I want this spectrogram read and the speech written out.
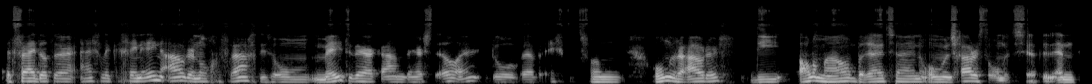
Het feit dat er eigenlijk geen ene ouder nog gevraagd is om mee te werken aan de herstel. Hè? Ik bedoel, we hebben echt iets van honderden ouders die allemaal bereid zijn om hun schouders eronder te zetten. En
